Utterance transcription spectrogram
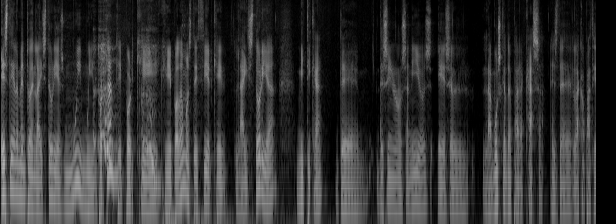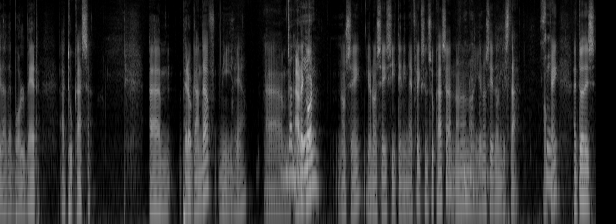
Este elemento en la historia es muy, muy importante porque podemos decir que la historia mítica de, de Señor de los Anillos es el, la búsqueda para casa, es de la capacidad de volver a tu casa. pero Gandalf, ni idea. Aragorn, no sé. Yo no sé si tiene Netflix en su casa. No, no, no. Yo no sé dónde está. Entonces,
